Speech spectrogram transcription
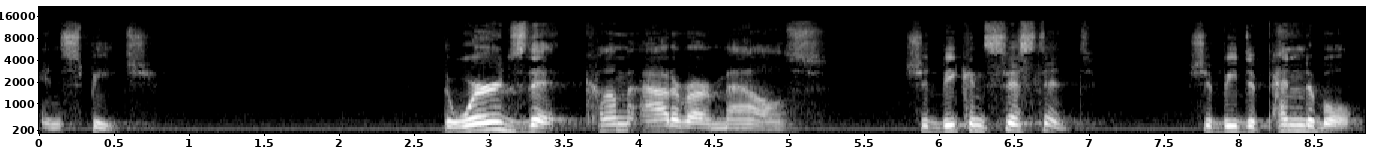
in speech. The words that come out of our mouths should be consistent, should be dependable,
